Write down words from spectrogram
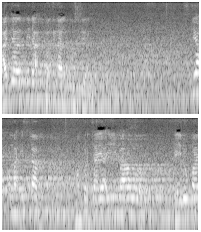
ajal tidak mengenal usia. Setiap umat Islam mempercayai bahawa kehidupan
